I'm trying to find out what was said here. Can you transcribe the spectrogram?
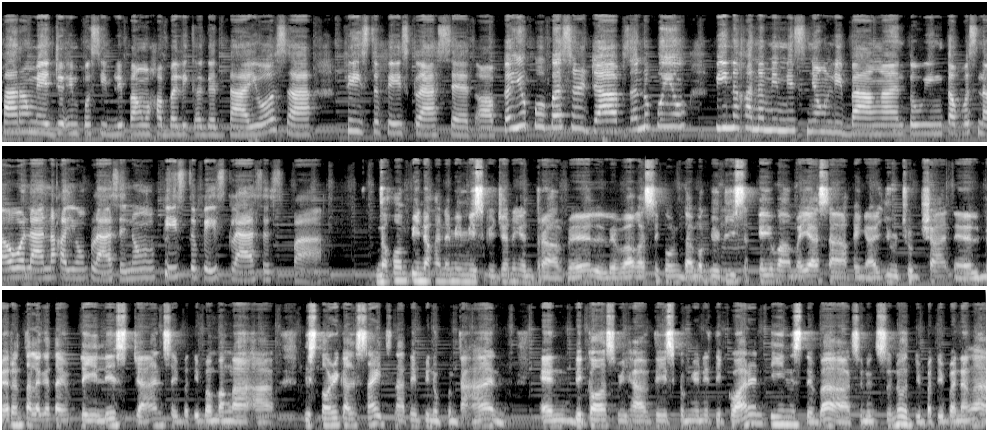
parang medyo imposible pang makabalik agad tayo sa face-to-face class setup. Kayo po ba, Sir Jobs, ano po yung pinaka namimiss nyong libangan tuwing tapos na wala na kayong klase, nung face-to-face classes pa? Naku, ang pinaka nami-miss ko dyan yung travel, di ba? Kasi kung da, mag-visit kayo mamaya sa aking uh, YouTube channel, meron talaga tayong playlist dyan sa iba't ibang mga uh, historical sites natin pinupuntahan. And because we have these community quarantines, di ba? Sunod-sunod, iba't iba na nga,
